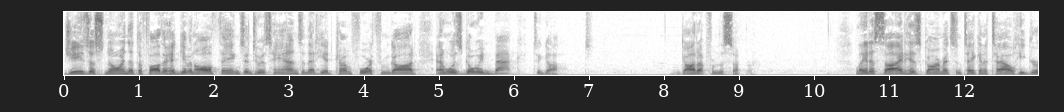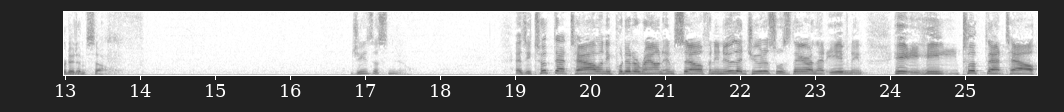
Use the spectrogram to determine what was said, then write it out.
Jesus, knowing that the Father had given all things into his hands and that he had come forth from God and was going back to God, got up from the supper, laid aside his garments, and taking a towel, he girded himself. Jesus knew. As he took that towel and he put it around himself, and he knew that Judas was there on that evening, he, he took that towel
